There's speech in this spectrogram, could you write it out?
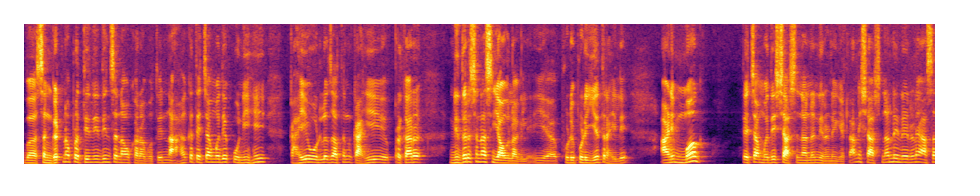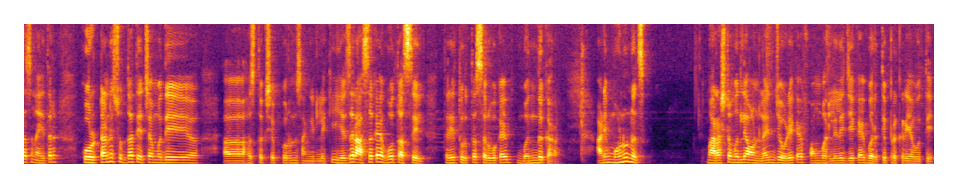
ब संघटना प्रतिनिधींचं नाव खराब होते नाहक त्याच्यामध्ये कोणीही काही ओढलं जातं काही प्रकार निदर्शनास यावं लागले य- पुढे पुढे येत राहिले. आणि मग त्याच्यामध्ये शासनानं निर्णय घेतला. आणि शासनाने निर्णय असाच नाही तर कोर्टाने सुद्धा त्याच्यामध्ये हस्तक्षेप करून सांगितले की हे जर असं काय होत असेल तर हे तुर्त सर्व काही बंद करा. आणि म्हणूनच महाराष्ट्रामधले ऑनलाईन जेवढे काय फॉर्म भरलेले जे काही भरती प्रक्रिया होते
